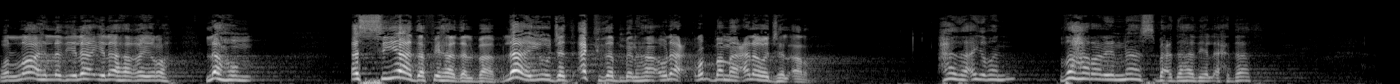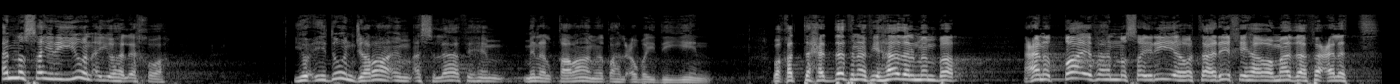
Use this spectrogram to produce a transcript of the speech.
والله الذي لا إله غيره لهم السيادة في هذا الباب. لا يوجد أكذب من هؤلاء ربما على وجه الأرض. هذا أيضا ظهر للناس بعد هذه الأحداث. النصيريون أيها الإخوة يعيدون جرائم أسلافهم من القرامطة العبيديين. وقد تحدثنا في هذا المنبر عن الطائفة النصيرية وتاريخها وماذا فعلت.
